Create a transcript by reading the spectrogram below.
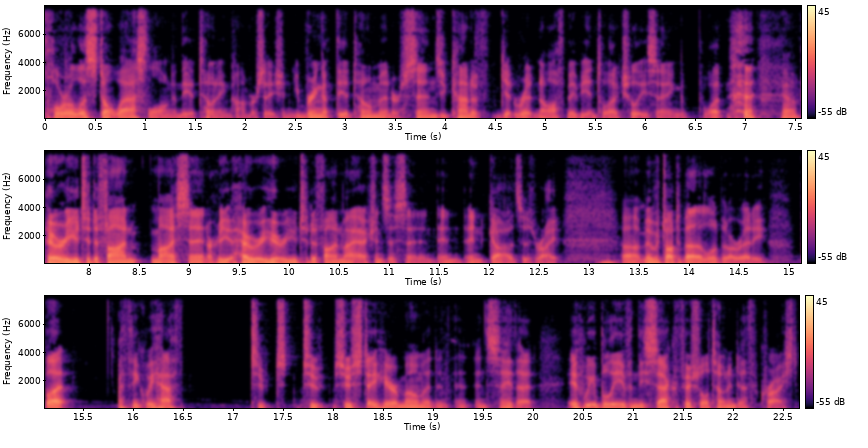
pluralists don't last long in the atoning conversation. You bring up the atonement or sins, you kind of get written off, maybe intellectually, saying, "What? yeah. Who are you to define my sin, or who, how are, who are you to define my actions as sin?" And, and, and God's is right. Mm-hmm. Um, and we've talked about it a little bit already, but I think we have to to to stay here a moment and, and, and say that if we believe in the sacrificial atoning death of Christ,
